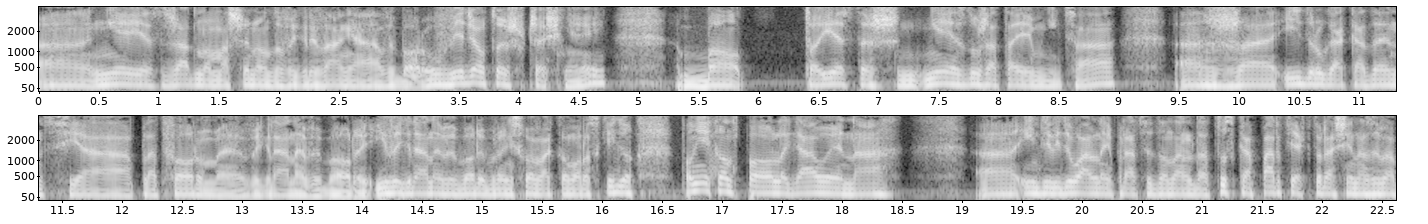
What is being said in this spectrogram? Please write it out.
e, nie jest żadną maszyną do wygrywania wyborów. Wiedział to już wcześniej, bo to jest też, nie jest duża tajemnica, e, że i druga kadencja Platformy, wygrane wybory, i wygrane wybory Bronisława Komorowskiego poniekąd polegały na indywidualnej pracy Donalda Tuska. Partia, która się nazywa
